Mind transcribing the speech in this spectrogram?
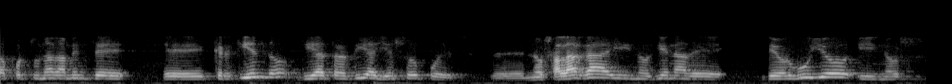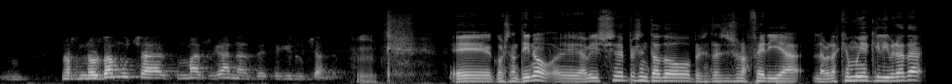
afortunadamente eh, creciendo día tras día y eso pues eh, nos halaga y nos llena de, de orgullo y nos, nos, da muchas más ganas de seguir luchando. Eh, Constantino, eh, habéis eh, presentado, presentasteis una feria, la verdad es que muy equilibrada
